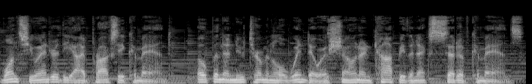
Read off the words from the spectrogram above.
Once you enter the iProxy command, open a new terminal window as shown and copy the next set of commands.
